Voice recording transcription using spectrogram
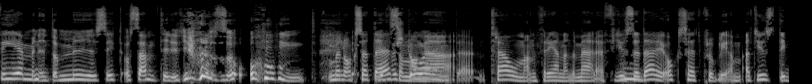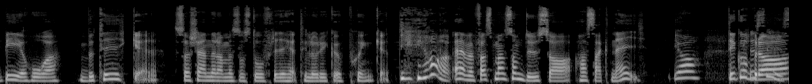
feminint och mysigt och samtidigt göra så ont. Men också att det Jag är så många inte. Mm. trauman förenade med det. För just det där är också ett problem. Att just i bh-butiker så känner de en så stor frihet till att rycka upp skynket. Ja, Även fast man som du sa har sagt nej. ja. Det går Precis. bra.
